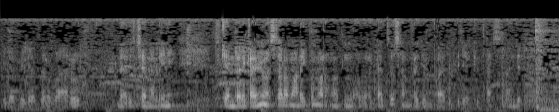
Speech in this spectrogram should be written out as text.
video-video terbaru dari channel ini. Sekian dari kami, wassalamualaikum warahmatullahi wabarakatuh. Sampai jumpa di video kita selanjutnya.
